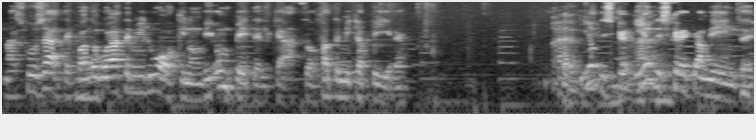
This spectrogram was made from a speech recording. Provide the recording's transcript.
Ma scusate, quando guardate Milwaukee non vi rompete il cazzo, fatemi capire. Eh, Io, discre- io discretamente.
